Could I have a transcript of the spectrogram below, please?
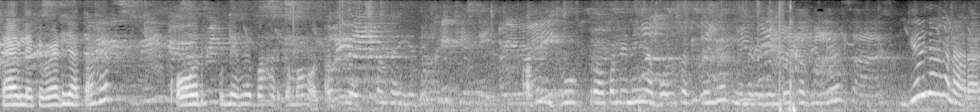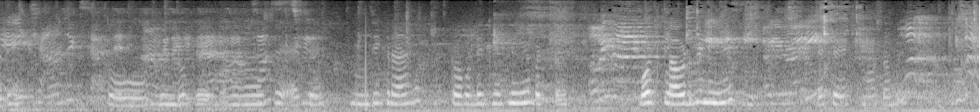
टैब लेके बैठ जाता है और पुणे में बाहर का माहौल अभी अच्छा है, ये देखिए। अभी धूप प्रॉपरली नहीं है, बोल सकते हैं ये मेरे विंडो का व्यू है। गिर जाएगा ना राधे? तो विंडो के से ऐसे दिख रहा है। प्रॉपरली धूप नहीं है बट बहुत क्लाउड भी नहीं है। ऐसे मौसम है।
